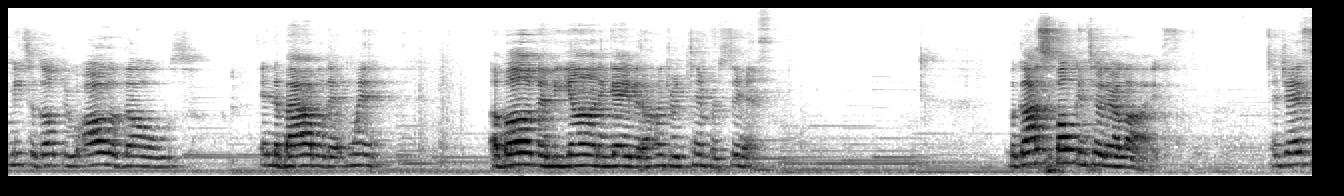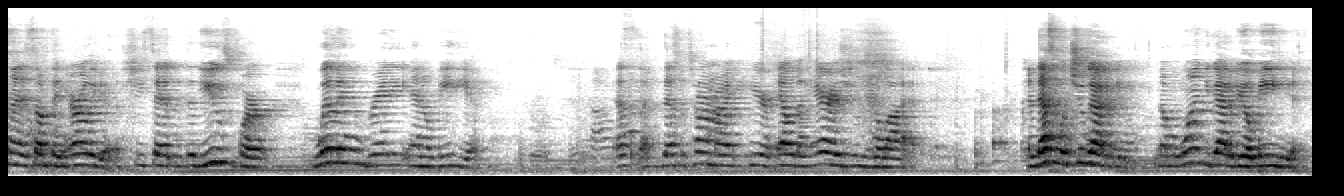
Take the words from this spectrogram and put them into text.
me to go through all of those in the Bible that went above and beyond and gave it 110%. But God spoke into their lives. And Jazz said something earlier. She said the youth were willing, ready, and obedient. That's the, that's the term I hear Elder Harris use a lot. And that's what you got to be. Number one, you got to be obedient.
